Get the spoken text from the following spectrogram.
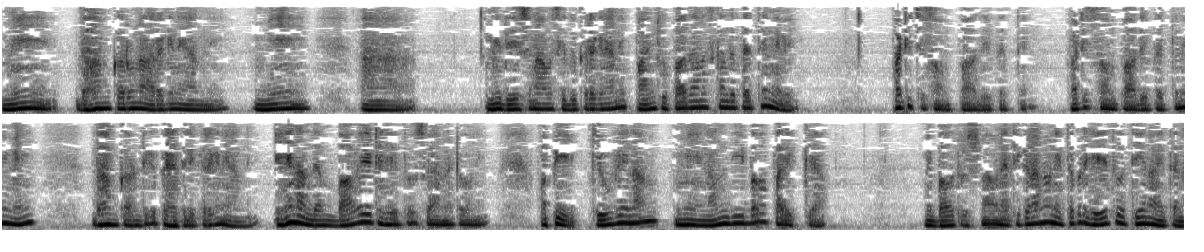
මේ දහම් කරුණ අරගෙන යන්නේ මේ මේ දේශනාව සිදු කරගෙන යන්නේ පංච උපාදානස්කන්ධ පැත්තෙන් නෙවෙයි. පටිච්ච සම්පාදයේ පැත්තෙන්. පටිච්ච සම්පාදයේ පැත්තනේ මේ දහම් කරුණු ටික පැහැදිලි කරගෙන යන්නේ. එහෙනම් දැන් භවයට හේතුව සොයන්නට ඕනේ. අපි කිව්වේ නම් මේ නන්දී භව පරික්ඛය. මේ භව තෘෂ්ණාව නැති කරන්න ඕනේ. එතකොට හේතුව තියෙනවා එතන.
